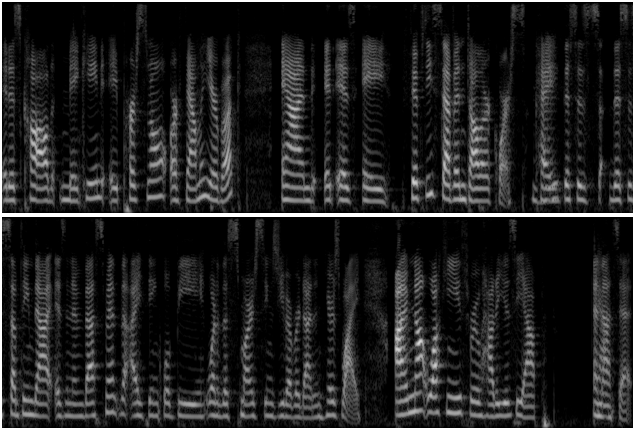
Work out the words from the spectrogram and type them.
It is called Making a Personal or Family Yearbook, and it is a $57 course. Okay. Mm-hmm. This is this is something that is an investment that I think will be one of the smartest things you've ever done. And here's why. I'm not walking you through how to use the app. And that's it.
